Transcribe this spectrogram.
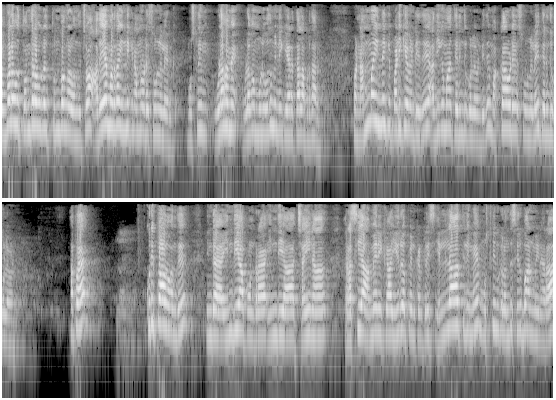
எவ்வளவு தொந்தரவுகள் துன்பங்கள் வந்துச்சோ அதே மாதிரி தான் இன்னைக்கு நம்மளுடைய சூழ்நிலை இருக்கு. முஸ்லீம் உலகமே உலகம் முழுவதும் இன்னைக்கு ஏறத்தால் அப்படிதான் இருக்கு. இப்ப நம்ம இன்னைக்கு படிக்க வேண்டியது அதிகமா தெரிந்து கொள்ள வேண்டியது மக்காவுடைய சூழ்நிலையை தெரிந்து கொள்ள வேண்டும். அப்ப குறிப்பாக வந்து இந்த இந்தியா போன்ற India China Russia America European countries எல்லாத்திலுமே முஸ்லீம்கள் வந்து சிறுபான்மையினரா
